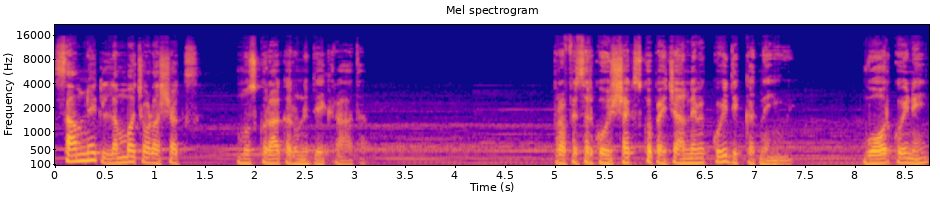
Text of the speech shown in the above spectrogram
सामने एक लंबा चौड़ा शख्स मुस्कुराकर उन्हें देख रहा था। प्रोफेसर को उस शख्स को पहचानने में कोई दिक्कत नहीं हुई। वो और कोई नहीं,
